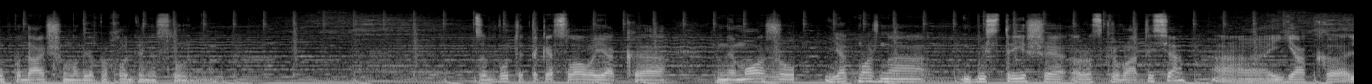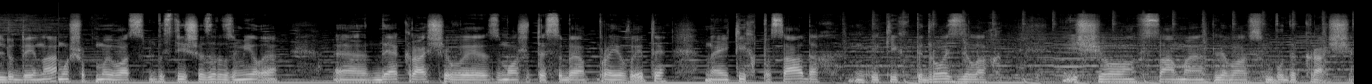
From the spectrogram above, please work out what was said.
у подальшому для проходження служби. Забути таке слово, як е, не можу, як можна швидше розкриватися е, як людина, тому щоб ми вас швидше зрозуміли, е, де краще ви зможете себе проявити, на яких посадах, в яких підрозділах, і що саме для вас буде краще.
